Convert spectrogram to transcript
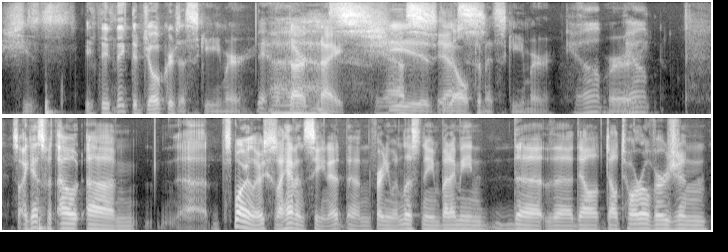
She's if you think the Joker's a schemer, in the Dark Knight, she yes, is the ultimate schemer. Yep, Where- yep. So I guess without um, uh, spoilers, because I haven't seen it, and for anyone listening, but I mean the the Del, Del Toro version,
